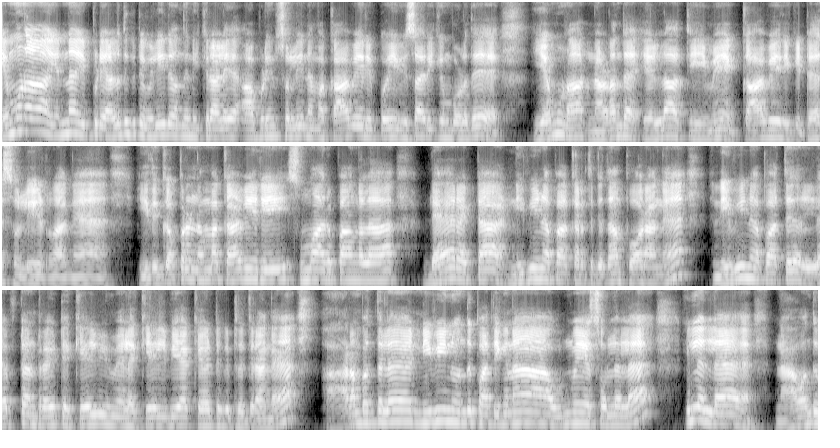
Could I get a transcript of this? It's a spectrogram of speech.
யமுனா என்ன இப்படி அழுதுகிட்டு வெளியில வந்து நிக்கிறாளே அப்படின்னு சொல்லி நம்ம காவேரி போய் விசாரிக்கும் பொழுது, யமுனா நடந்த எல்லாத்தையுமே காவேரி கிட்ட சொல்லிடுறாங்க. இதுக்கப்புறம் நம்ம காவேரி சும்மா இருப்பாங்களா? டே டைரக்டாக நிவீனை பார்க்கறதுக்கு தான் போகிறாங்க நிவீனை பார்த்து லெஃப்ட் அண்ட் ரைட்டு கேள்வி மேலே கேள்வியாக கேட்டுக்கிட்டு இருக்கிறாங்க. ஆரம்பத்தில் நிவீன் வந்து பார்த்தீங்கன்னா, உண்மையை சொல்லலை இல்லை இல்லை நான் வந்து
